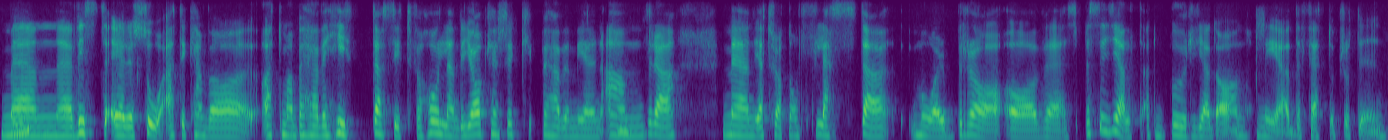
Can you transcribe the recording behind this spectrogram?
Men mm. visst är det så att det kan vara att man behöver hitta sitt förhållande. Jag kanske behöver mer än mm. andra. Mm. Men jag tror att de flesta mår bra av eh, speciellt att börja dagen med fett och protein.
